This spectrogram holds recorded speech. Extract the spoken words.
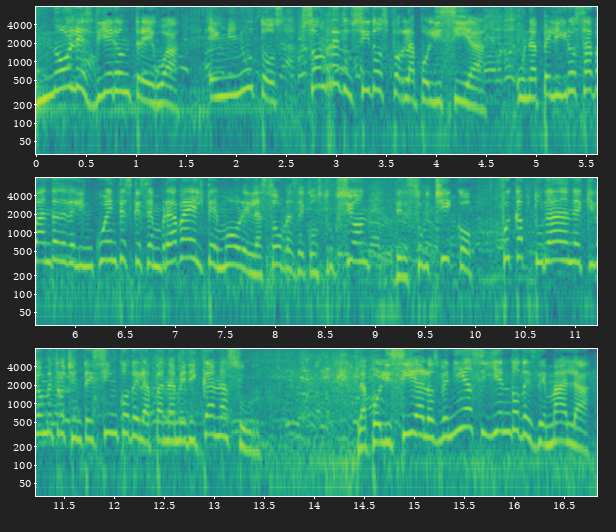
No les dieron tregua. En minutos son reducidos por la policía. Una peligrosa banda de delincuentes que sembraba el temor en las obras de construcción del Sur Chico fue capturada en el kilómetro 85 de la Panamericana Sur. La policía los venía siguiendo desde Mala.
